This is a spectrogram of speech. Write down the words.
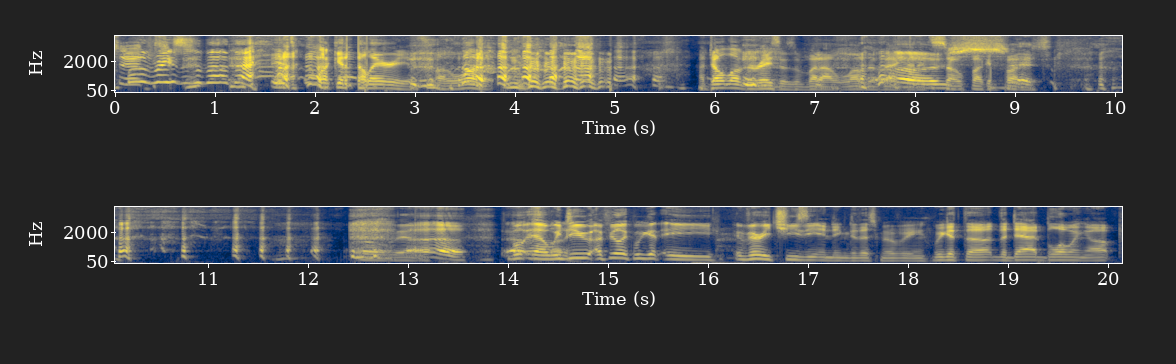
What's racist about that? It's fucking hilarious. I love it. I don't love the racism, but I love the fact that it's so Oh, fucking funny. shit. Oh, Well, yeah, we do. I feel like we get a, a very cheesy ending to this movie. We get the the dad blowing up,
